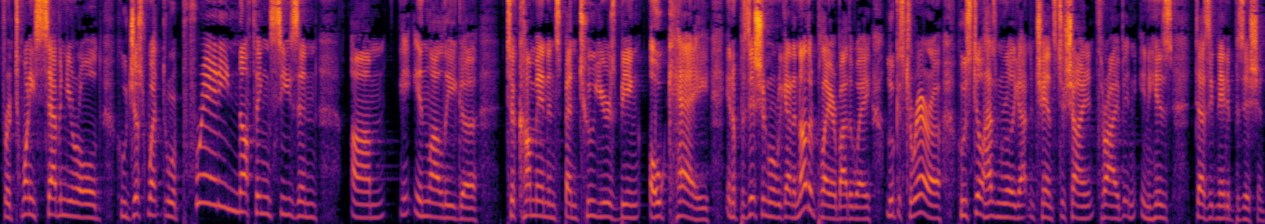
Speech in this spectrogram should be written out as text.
for a 27 year old who just went through a pretty nothing season um, in La Liga to come in and spend two years being okay in a position where we got another player, by the way, Lucas Torreira, who still hasn't really gotten a chance to shine, thrive in, in his designated position.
